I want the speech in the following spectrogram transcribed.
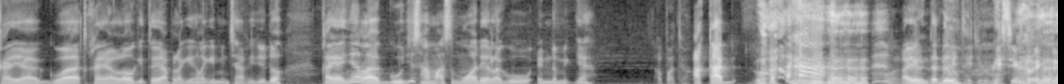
kayak gua, kayak lo gitu ya, apalagi yang lagi mencari jodoh, kayaknya lagunya sama semua deh lagu endemiknya. Apa tuh? Akad. Payung Teduh. Itu juga sih kalau itu.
